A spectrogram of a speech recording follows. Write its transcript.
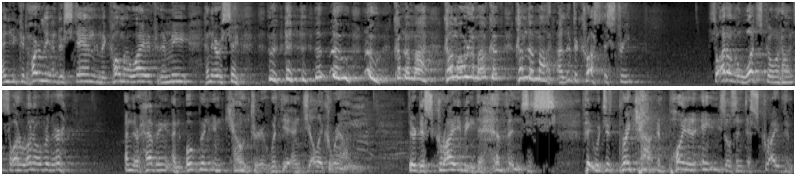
and you could hardly understand them. They called my wife and then me, and they were saying, Lou, Lou, come to Mott, come over to Mott, come, come to Mott. I lived across the street, so I don't know what's going on, so I run over there and they're having an open encounter with the angelic realm. They're describing the heavens. It's, they would just break out and point at angels and describe them.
